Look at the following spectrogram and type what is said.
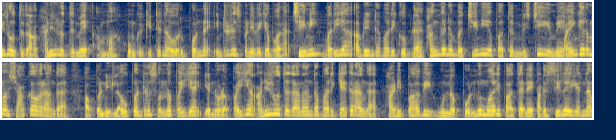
அனிருத் தான். அனிருத்துமே அம்மா உங்ககிட்ட நான் ஒரு பொண்ணை இன்ட்ரடியூஸ் பண்ணி வைக்க போறேன். சீனி வரியா? அப்படின்ற மாதிரி கூப்பிட அங்க நம்ம சீனியை பார்த்து மிஸ்டியுமே பயங்கரமா ஷாக் ஆகுறாங்க அப்ப நீ லவ் பண்ற சொன்ன பையன் என்னோட பையன் அனிருத் தானான்ற மாதிரி கேக்குறாங்க. அடி பாவி உன்னை பொண்ணு மாதிரி பார்த்தனே. கடைசியில என்ன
